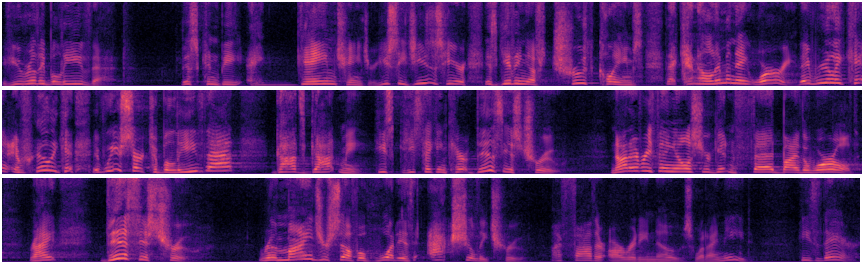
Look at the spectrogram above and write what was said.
If you really believe that, this can be a game changer. You see, Jesus here is giving us truth claims that can eliminate worry. They really can't. It really can't. If we start to believe that, God's got me. He's, he's taking care of this is true. Not everything else you're getting fed by the world, right? This is true. Remind yourself of what is actually true. My Father already knows what I need. He's there,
